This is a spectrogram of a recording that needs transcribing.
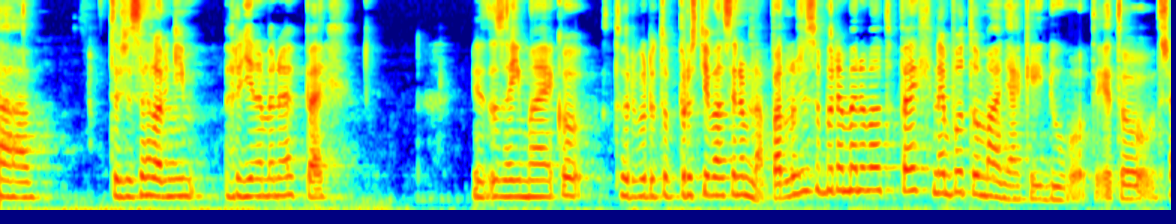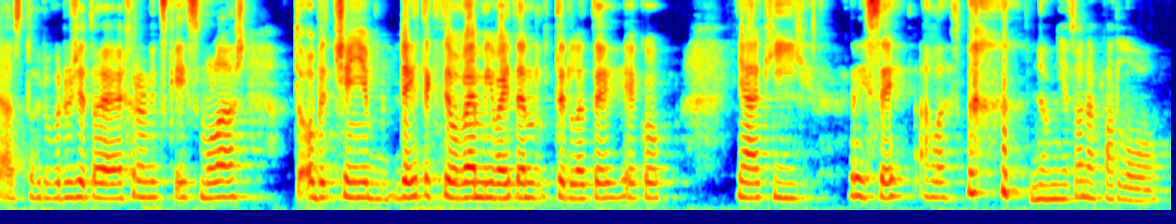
A to, že se hlavní hrdina jmenuje Pech. Mě to zajímá jako toho důvodu, to prostě vás jenom napadlo, že se bude jmenovat Pech, nebo to má nějaký důvod? Je to třeba z toho důvodu, že to je chronický smolář, to obyčejně detektivové mývají ten, tyhle ty jako nějaký rysy, ale... no mě to napadlo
